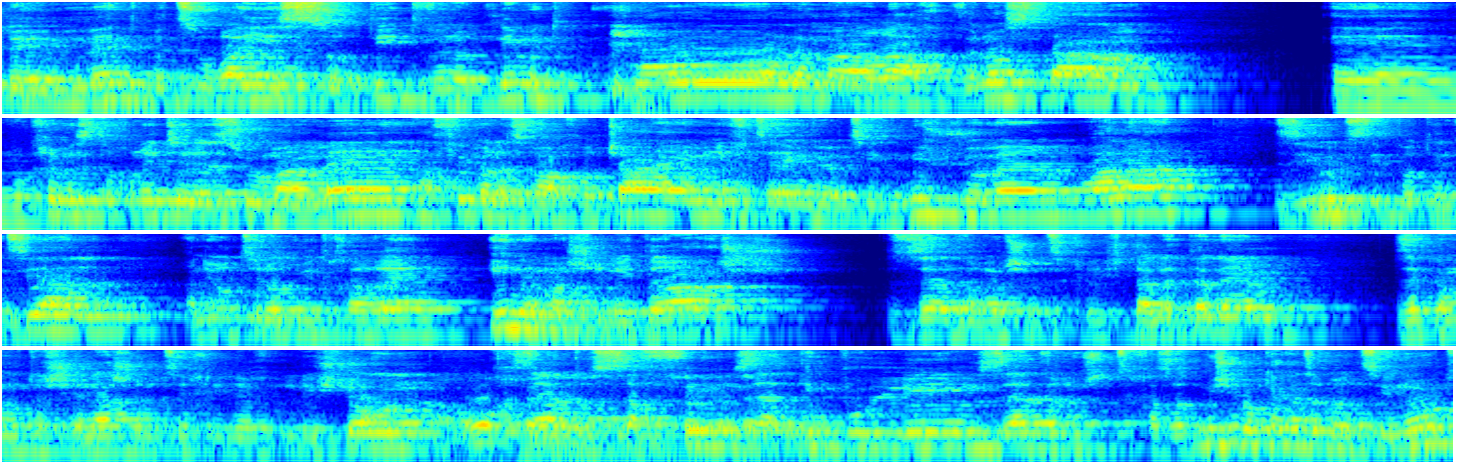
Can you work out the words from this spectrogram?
באמת בצורה יסודית ונותנים את כל המערך, ולא סתם לוקחים איזו תוכנית של איזשהו מאמן, עפים על עצמם חודשיים, נפצעים ויוצאים. מישהו שאומר, וואלה, זיהו אצלי פוטנציאל, אני רוצה להיות מתחרה, הנה מה שנדרש, זה הדברים שצריך להשתלט עליהם, זה כמות השינה שאני צריך לישון, האוכל. זה התוספים, זה הטיפולים, זה הדברים שצריך לעשות. מי שלוקח את זה ברצינות,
